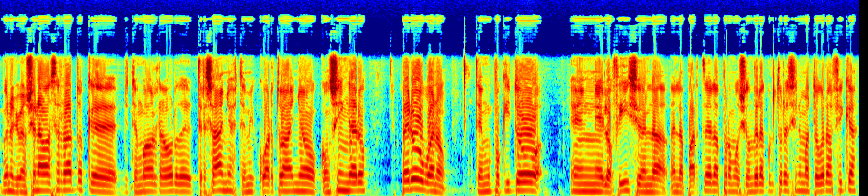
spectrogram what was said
bueno, yo mencionaba hace rato que yo tengo alrededor de tres años, este es mi cuarto año con Cíngaro, pero bueno, tengo un poquito en el oficio, en la, en la parte de la promoción de la cultura cinematográfica,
